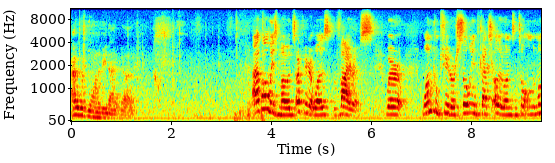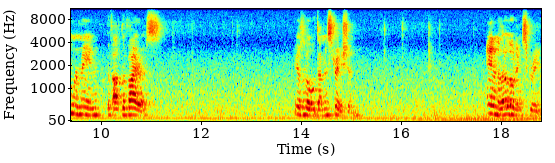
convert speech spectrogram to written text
I wouldn't want to be that guy. Out of all these modes, our favorite was Virus, where one computer slowly infects other ones until only one remain without the virus. Here's a little demonstration. And another loading screen.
